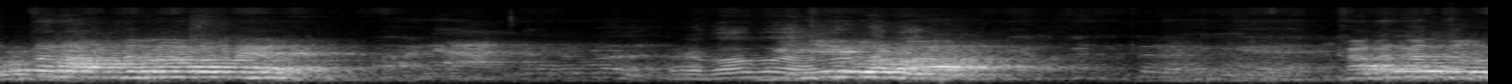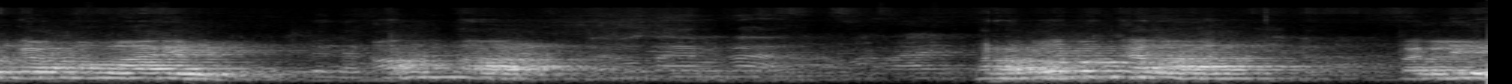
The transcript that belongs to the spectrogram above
ఉత్తరాంధ్రలోనే విజయవాడ కనకదుర్గమ్మ వారి అంత ప్రభావం గల తల్లి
